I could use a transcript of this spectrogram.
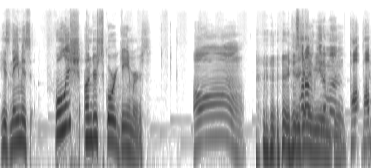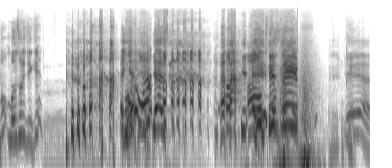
his name is foolish underscore gamers 어. 그 You're gonna 사람 meet him 이름은 바, 바보? 뭔 소리지 이게? soon. Yeah, yes 아, 오케이, his 오케이, name 오케이. yeah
